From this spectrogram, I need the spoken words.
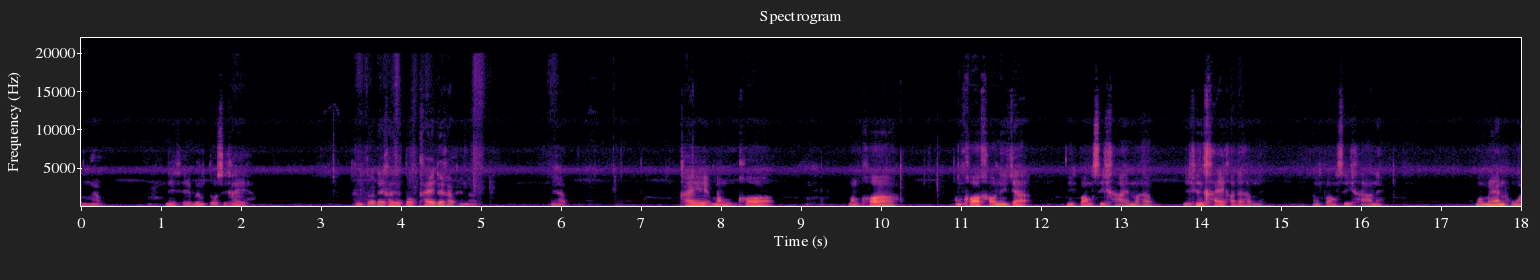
นะครับนี่ใช้เบื้องตัวสไครขั้นตัวได้เขาจะตกไข่ด้วยครับพี่น้องนี่ครับไข่หมองข้อ บางข้อบางข้อเขานี่จะมีปล่องสีขาวเห็นไหมครับ นี่คือไข่เขาได้ครับนี่ตรงปล่องสีขาวเนี่ยโมแมนหัว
